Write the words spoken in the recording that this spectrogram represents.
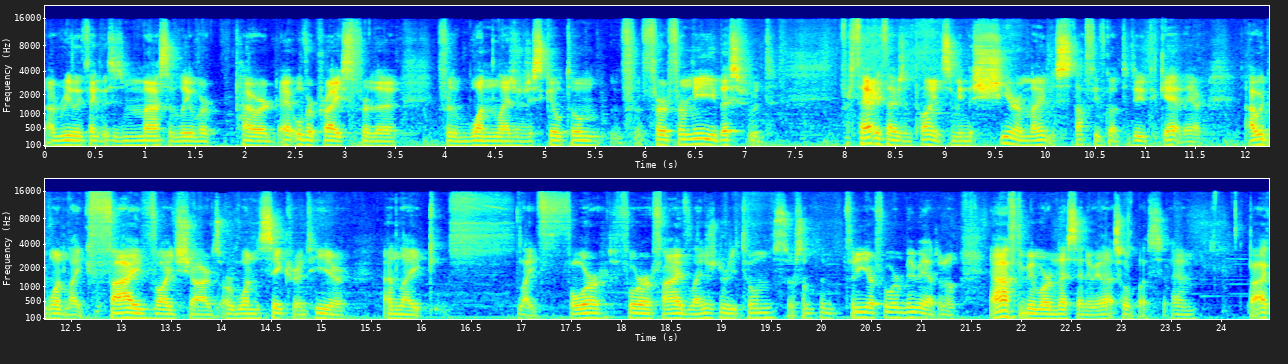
I, I really think this is massively overpowered, uh, overpriced for the for the one legendary skill tome. For, for, for me, this would for 30,000 points, I mean, the sheer amount of stuff you've got to do to get there, I would want like five void shards or one sacred here, and like like four four or five legendary tomes or something three or four maybe i don't know. I have to be more than this anyway that's hopeless um, but I,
